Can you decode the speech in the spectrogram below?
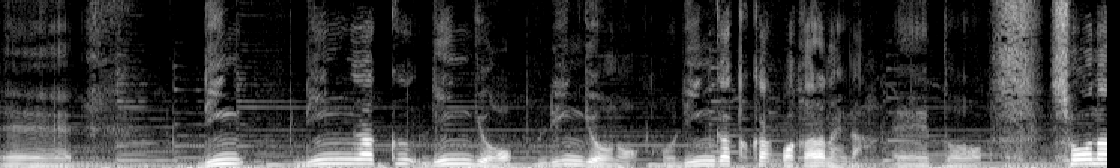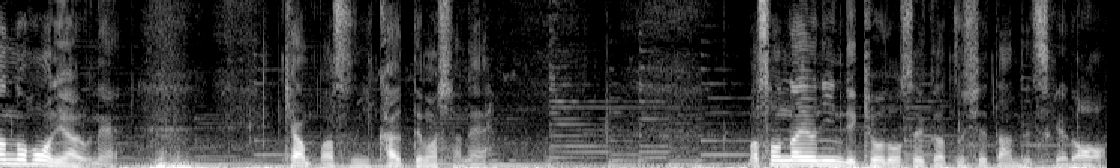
えー、林林学林業？林業の林学か？わからないな、えーと、湘南の方にあるねキャンパスに通ってましたね、まあ、そんな4人で共同生活してたんですけど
